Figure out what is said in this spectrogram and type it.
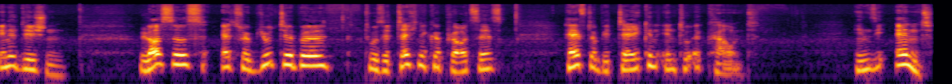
In addition, losses attributable to the technical process have to be taken into account. In the end,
